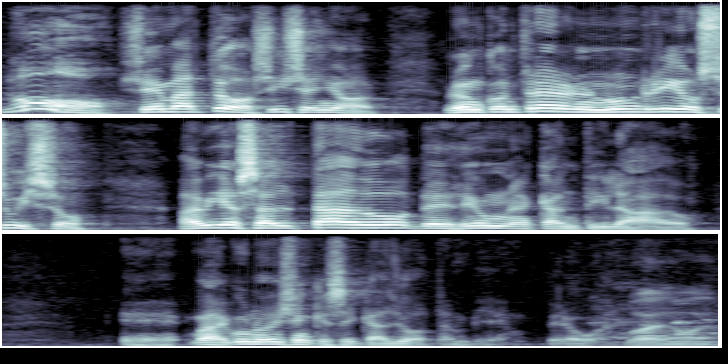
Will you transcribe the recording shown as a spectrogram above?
No. Se mató, sí señor. Lo encontraron en un río suizo. Había saltado desde un acantilado. Eh, algunos dicen que se cayó también, pero bueno. Bueno, bueno.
